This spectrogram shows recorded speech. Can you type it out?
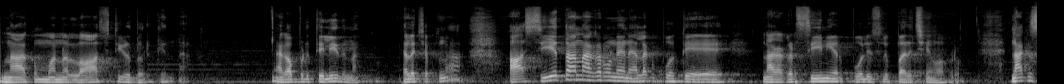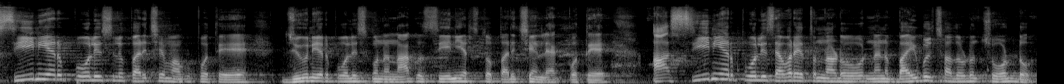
నాకు మొన్న లాస్ట్ ఇయర్ దొరికింది నాకు. నాకు అప్పుడు తెలియదు నాకు. ఎలా చెప్పినా ఆ సీతానగరం నేను వెళ్ళకపోతే నాకు అక్కడ సీనియర్ పోలీసులు పరిచయం అవ్వరు. నాకు సీనియర్ పోలీసులు పరిచయం అవ్వకపోతే జూనియర్ పోలీసుకున్న నాకు సీనియర్స్తో పరిచయం లేకపోతే ఆ సీనియర్ పోలీస్ ఎవరైతున్నాడో నన్ను బైబిల్ చదవడం చూడడం.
